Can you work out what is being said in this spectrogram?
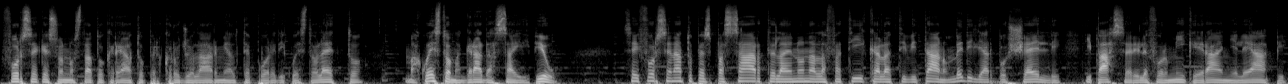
Forse che sono stato creato per crogiolarmi al tepore di questo letto? Ma questo m'aggrada assai di più. Sei forse nato per spassartela e non alla fatica, all'attività, non vedi gli arboscelli, i passeri, le formiche, i ragni, le api,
